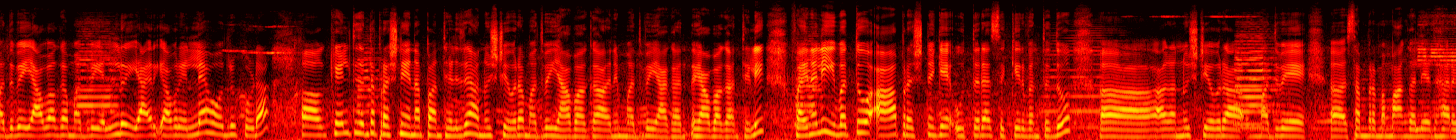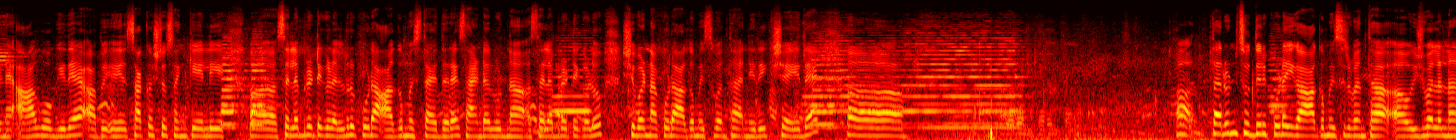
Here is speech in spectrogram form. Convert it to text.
ಮದುವೆ ಯಾವಾಗ ಮದುವೆ ಎಲ್ಲೂ ಯಾರು, ಅವರು ಎಲ್ಲೇ ಹೋದರೂ ಕೂಡ ಕೇಳ್ತಿದ್ದಂಥ ಪ್ರಶ್ನೆ ಏನಪ್ಪ ಅಂತ ಹೇಳಿದ್ರೆ, ಅನುಶ್ರೀ ಅವರ ಮದುವೆ ಯಾವಾಗ, ನಿಮ್ಮ ಮದುವೆ ಯಾವಾಗ ಯಾವಾಗ? ಅಂತೇಳಿ ಫೈನಲಿ ಇವತ್ತು ಆ ಪ್ರಶ್ನೆಗೆ ಉತ್ತರ ಸಿಕ್ಕಿರುವಂಥದ್ದು ಅನುಷ್ಠಿಯವರ ಮದುವೆ ಸಂಭ್ರಮ ಮಾಂಗಲ್ಯ ಧಾರಣೆ ಆಗೋಗಿದೆ. ಅಭಿ, ಸಾಕಷ್ಟು ಸಂಖ್ಯೆಯಲ್ಲಿ ಸೆಲೆಬ್ರಿಟಿಗಳೆಲ್ಲರೂ ಕೂಡ ಆಗಮಿಸ್ತಾ ಇದ್ದಾರೆ. ಸ್ಯಾಂಡಲ್ವುಡ್ನ ಸೆಲೆಬ್ರಿಟಿಗಳು ಶಿವಣ್ಣ ಕೂಡ ಆಗಮಿಸುವಂತಹ ನಿರೀಕ್ಷೆ ಇದೆ. ತರುಣ್ ಸುಧೀರ್ ಕೂಡ ಈಗ ಆಗಮಿಸಿರುವಂಥ ವಿಜುವಲನ್ನು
